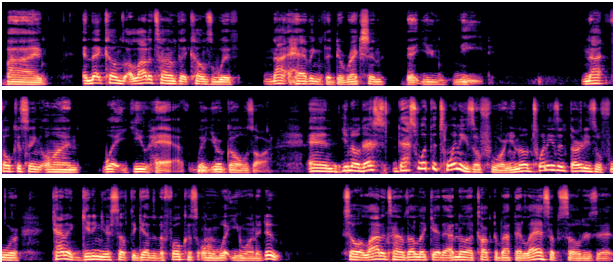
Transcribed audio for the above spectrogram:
by, and that comes a lot of times that comes with not having the direction that you need, not focusing on what you have, what your goals are. And you know, that's that's what the 20s are for. You know, 20s and 30s are for kind of getting yourself together to focus on what you want to do. So a lot of times I look at it, I know I talked about that last episode, is that,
